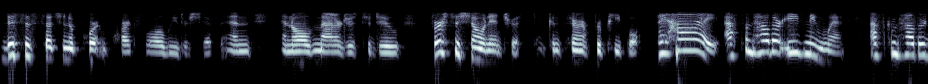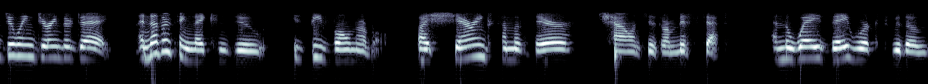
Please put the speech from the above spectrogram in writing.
This is such an important part for all leadership and, and all managers to do. First, to show an interest and concern for people. Say hi, ask them how their evening went, ask them how they're doing during their day. Another thing they can do is be vulnerable by sharing some of their challenges or missteps and the way they work through those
